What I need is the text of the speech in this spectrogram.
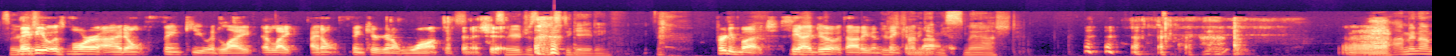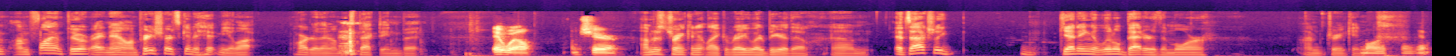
So maybe just, it was more. I don't think you would like like I don't think you're gonna want to finish it. so you're just instigating. Pretty much. See, I do it without even You're just thinking trying to get me it. smashed. Uh, I mean, I'm I'm flying through it right now. I'm pretty sure it's going to hit me a lot harder than I'm expecting, but it will. I'm sure. I'm just drinking it like a regular beer, though. Um, it's actually getting a little better the more I'm drinking. More thinking.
